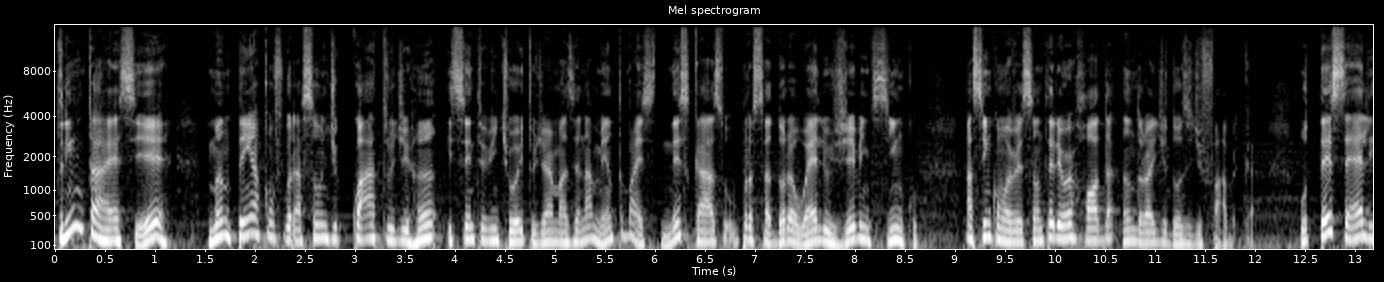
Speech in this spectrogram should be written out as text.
30SE mantém a configuração de 4 de RAM e 128 de armazenamento, mas nesse caso o processador é o Helio G25, assim como a versão anterior roda Android 12 de fábrica. O TCL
